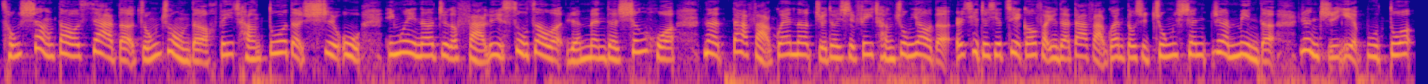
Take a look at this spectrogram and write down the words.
从上到下的种种的非常多的事物，因为呢这个法律塑造了人们的生活。那大法官呢绝对是非常重要的，而且这些最高法院的大法官都是终身任命的，任职也不多。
